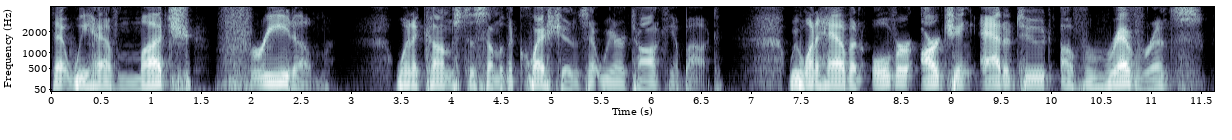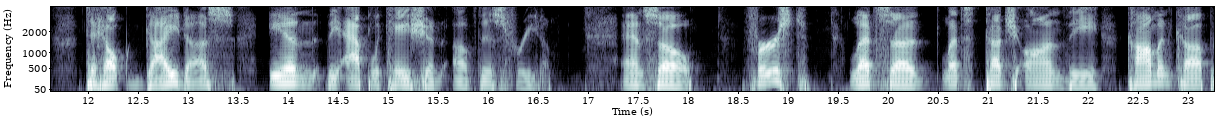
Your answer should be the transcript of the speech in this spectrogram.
that we have much freedom when it comes to some of the questions that we are talking about. We want to have an overarching attitude of reverence to help guide us in the application of this freedom. And so, first, let's uh, let's touch on the common cup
